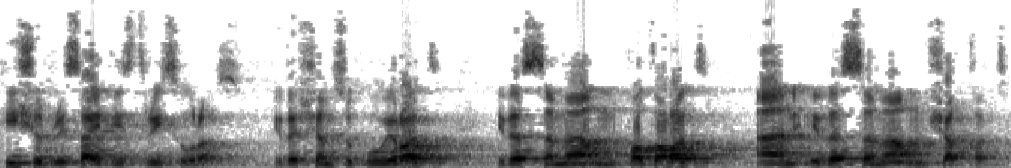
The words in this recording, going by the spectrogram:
he should recite these three surahs. إِذَا الشَّمْسُ كُوِرَتْ إِذَا السَّمَاءُ انفطرت and إِذَا السَّمَاءُ انشَقَّتْ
